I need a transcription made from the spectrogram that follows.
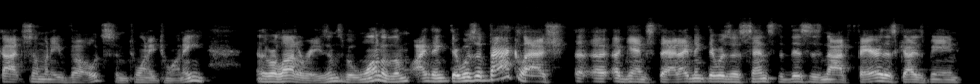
got so many votes in 2020. There were a lot of reasons, but one of them, I think there was a backlash uh, uh against that. I think there was a sense that this is not fair. This guy's being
